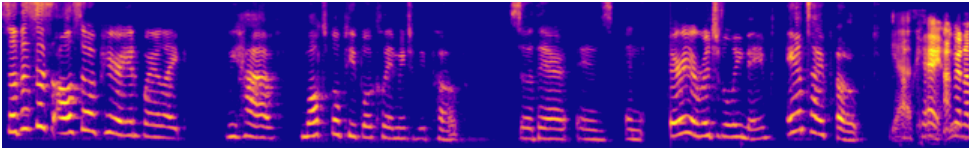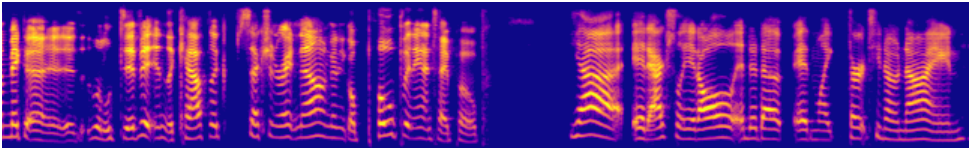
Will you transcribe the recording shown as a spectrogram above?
so this is also a period where like we have multiple people claiming to be pope. So there is an very originally named anti-pope. Yeah. Okay, I'm gonna make a, a little divot in the Catholic section right now. I'm gonna go Pope and anti-Pope. Yeah, it actually it all ended up in like 1309,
